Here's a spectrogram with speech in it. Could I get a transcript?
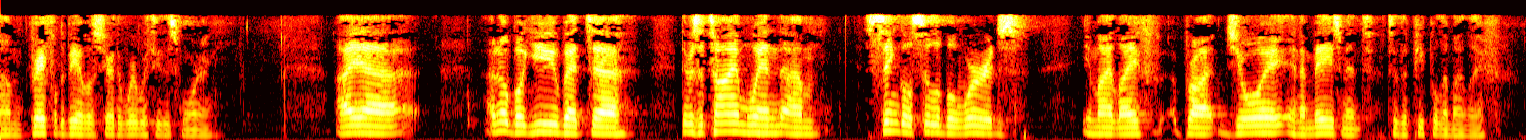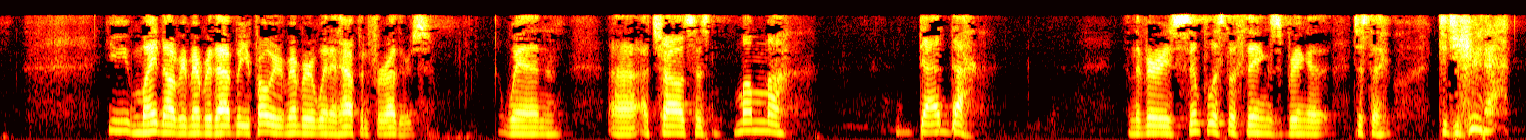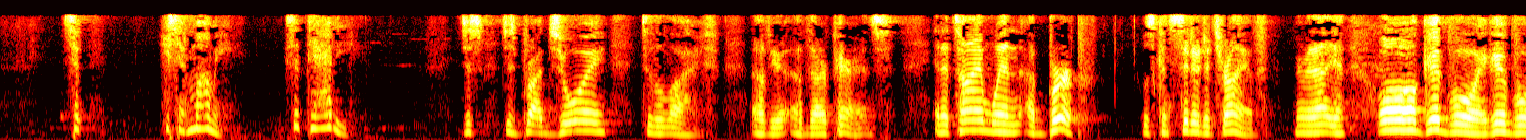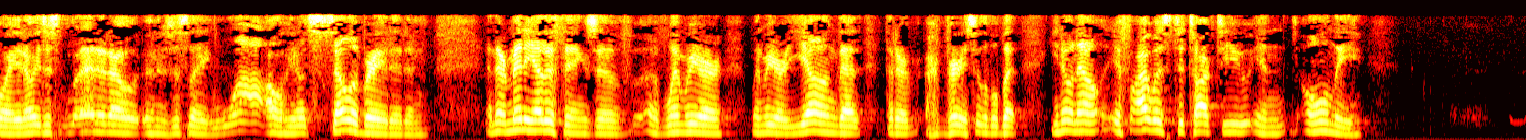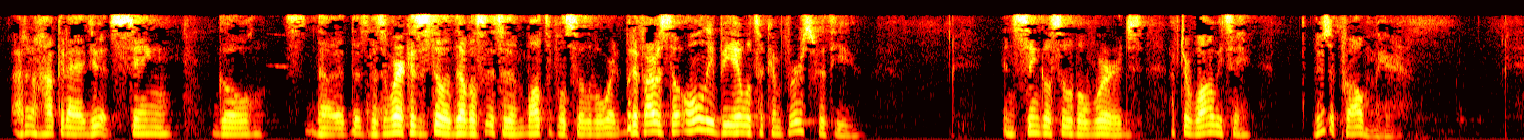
I'm grateful to be able to share the word with you this morning. I uh, I don't know about you, but uh, there was a time when um, single syllable words in my life brought joy and amazement to the people in my life. You might not remember that, but you probably remember when it happened for others. When uh, a child says, Mama, Dada. And the very simplest of things bring a, just a, did you hear that? He said, he said, Mommy. He said, Daddy. Just, just brought joy to the life of, your, of our parents. In a time when a burp was considered a triumph. Remember that? Yeah. Oh, good boy, good boy. You know, he just let it out, and it's just like, wow. You know, it's celebrated, and and there are many other things of, of when we are when we are young that, that are, are very syllable. But you know now, if I was to talk to you in only I don't know how could I do it? Sing, go. No, it doesn't work because it's still a double. It's a multiple syllable word. But if I was to only be able to converse with you in single syllable words, after a while we'd say, "There's a problem here,"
